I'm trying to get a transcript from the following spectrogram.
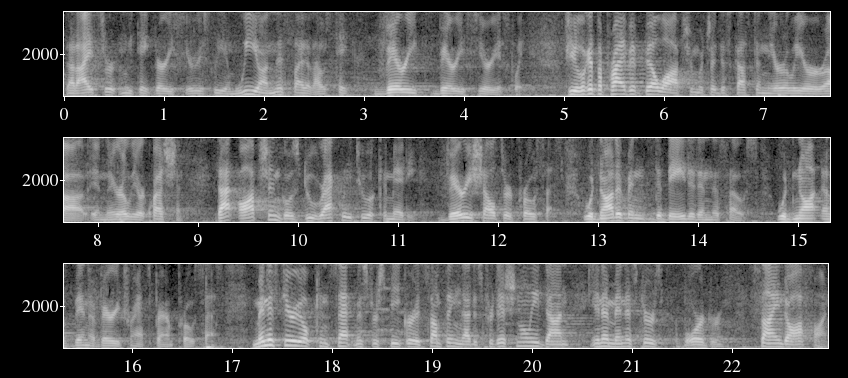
that I certainly take very seriously and we on this side of the House take very, very seriously. If you look at the private bill option, which I discussed in the earlier, uh, in the earlier question, that option goes directly to a committee. Very sheltered process. Would not have been debated in this House. Would not have been a very transparent process. Ministerial consent, Mr. Speaker, is something that is traditionally done in a minister's boardroom, signed off on.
